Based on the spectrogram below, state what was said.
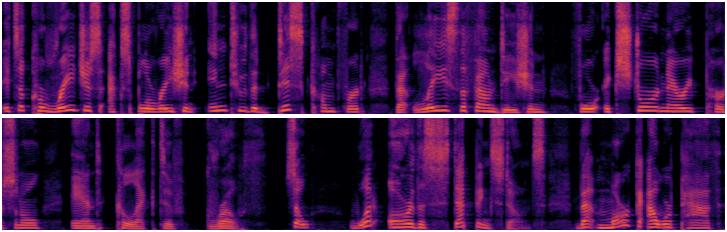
it's a courageous exploration into the discomfort that lays the foundation for extraordinary personal and collective growth. So, what are the stepping stones that mark our path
